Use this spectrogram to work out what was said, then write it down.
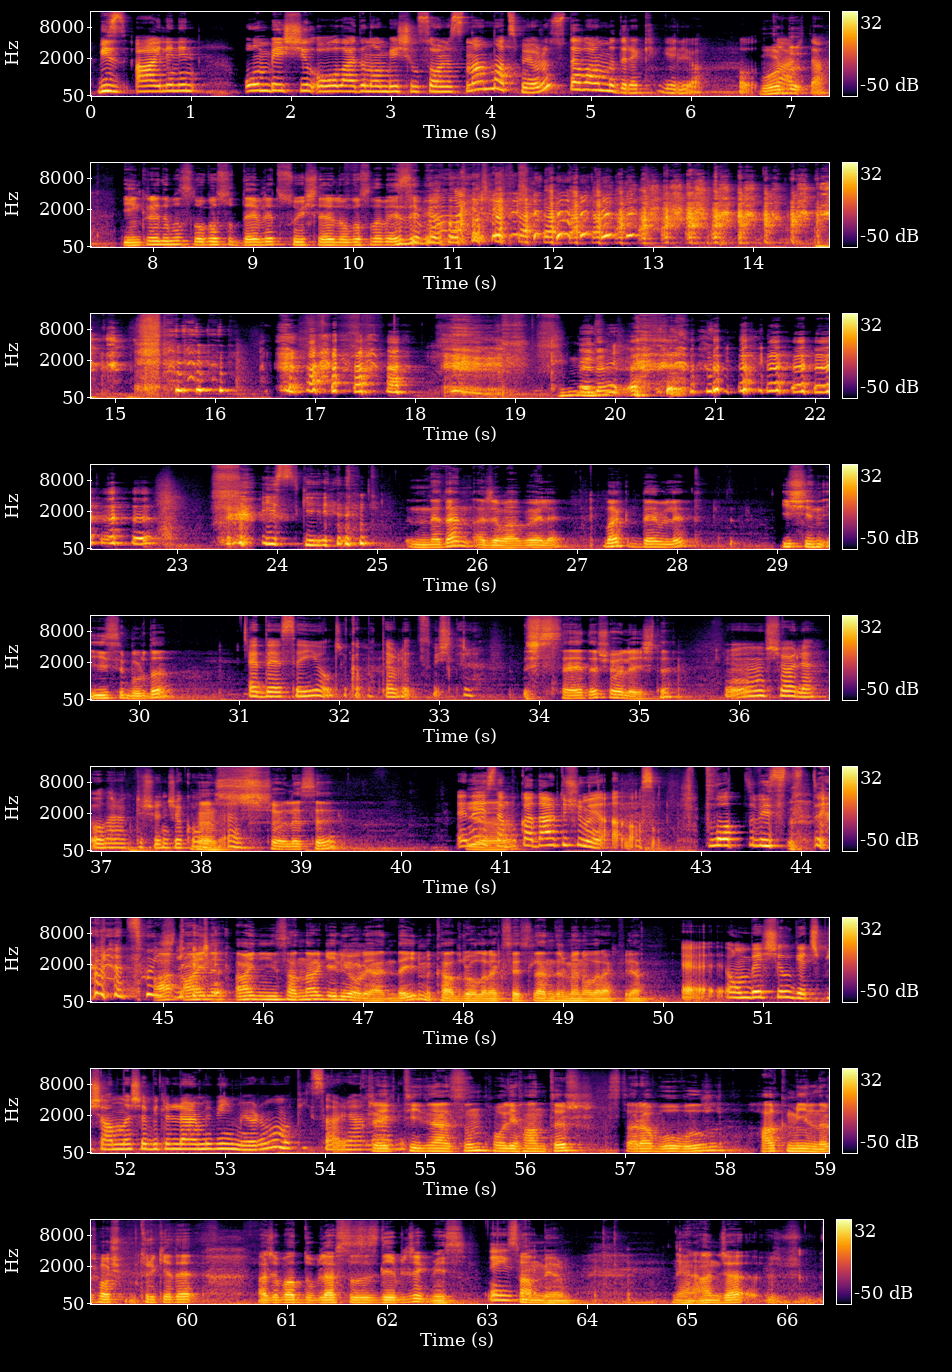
Biz ailenin 15 yıl o olaydan 15 yıl sonrasını anlatmıyoruz. Devamı direkt geliyor. O Bu arada- tarihten. Incredibles logosu devlet su işleri logosuna benzemiyor. Neden? İski. Neden acaba böyle? Bak devlet işin iyisi burada. e DSİ olacak ama devlet su işleri. S de şöyle işte. Şöyle olarak düşünecek Ha, olursa. Evet. söylese E neyse Ya. bu kadar düşünmeyin. Nasıl? Plot twist. devlet su a- aynı aynı insanlar geliyor yani değil mi kadro olarak seslendirmen olarak filan. E, 15 yıl geçmiş anlaşabilirler mi bilmiyorum ama Pixar yani. Craig T. Nelson, Holly Hunter, Sarah Vowell, Huck Milner. Hoş Türkiye'de acaba dublajsız izleyebilecek miyiz? E, izle- Sanmıyorum. Yani anca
